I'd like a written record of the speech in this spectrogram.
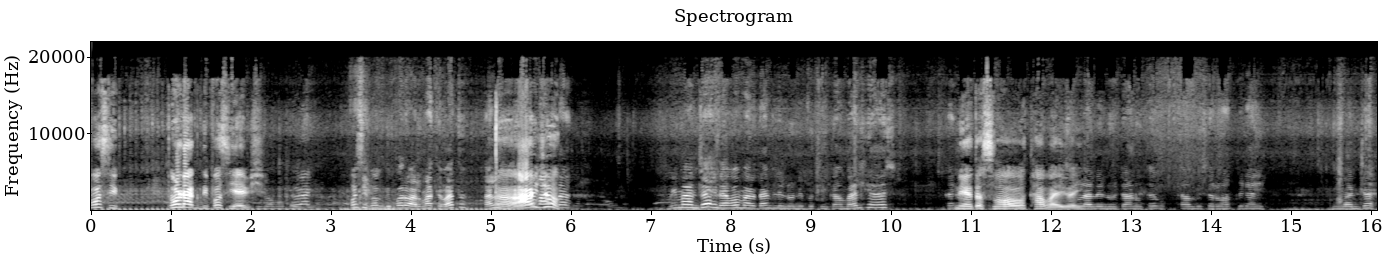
પછી થોડાક દી પછી આવી પછી ભગતી પરવાર માથે વાતો. હાલો આવજો. વિમાન જાય ને અમારે દાંડલી નું પછી કામ હાલ છે ને તો સો થવા આવ્યા. ફૂલાને નું ટાણું થયું કામ વિસરવા પીડાય વિમાન જાય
